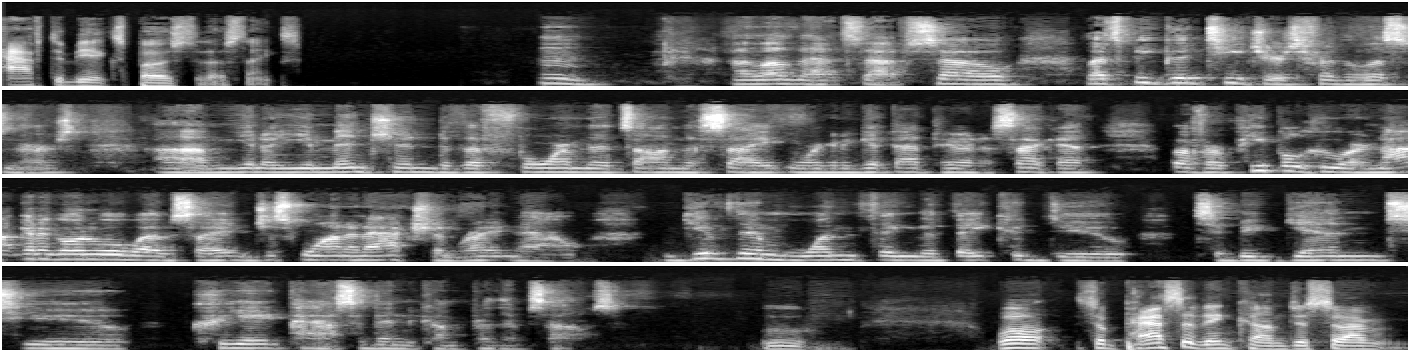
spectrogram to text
have to be exposed to those things. Mm, I love that stuff. So let's be good teachers for the listeners. Um, you know, you mentioned the form that's on the site, and we're going to get that to in a second. But for people who are not going to go to a website and just want an action right now, give them one thing that they could do to begin to create passive income for themselves. Ooh. Well, so passive income, just so I'm,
